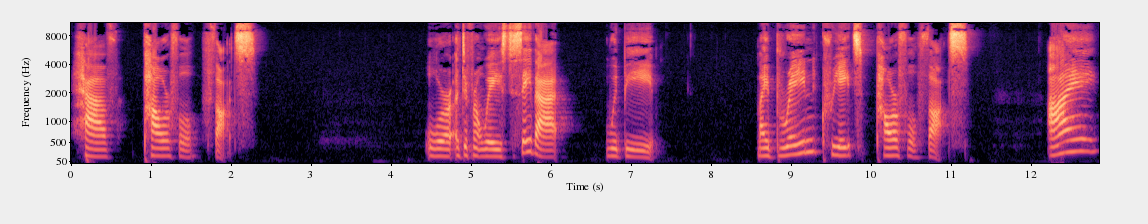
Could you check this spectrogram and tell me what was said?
have powerful thoughts. Or a different ways to say that would be my brain creates powerful thoughts. I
